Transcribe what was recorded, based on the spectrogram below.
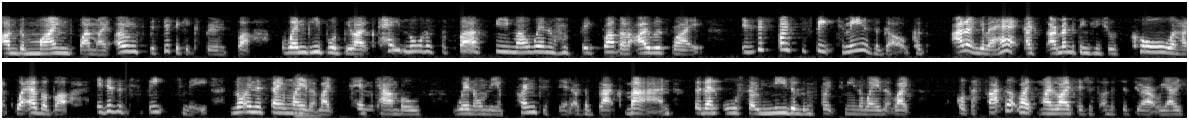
undermined by my own specific experience. But when people would be like, "Kate Lawler's the first female winner of Big Brother," I was like, "Is this supposed to speak to me as a girl?" Because I don't give a heck. I, I remember thinking she was cool and like whatever, but it didn't speak to me. Not in the same way that mm. like Tim Campbell's win on The Apprentice did as a black man, but then also neither of them spoke to me in the way that like God, the fact that like my life is just understood throughout reality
